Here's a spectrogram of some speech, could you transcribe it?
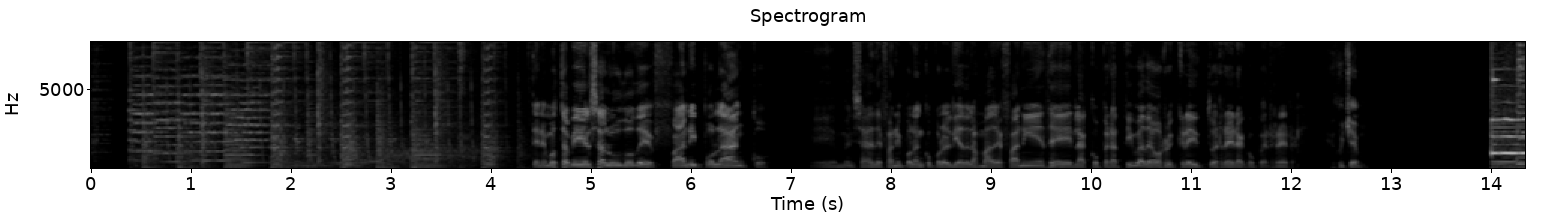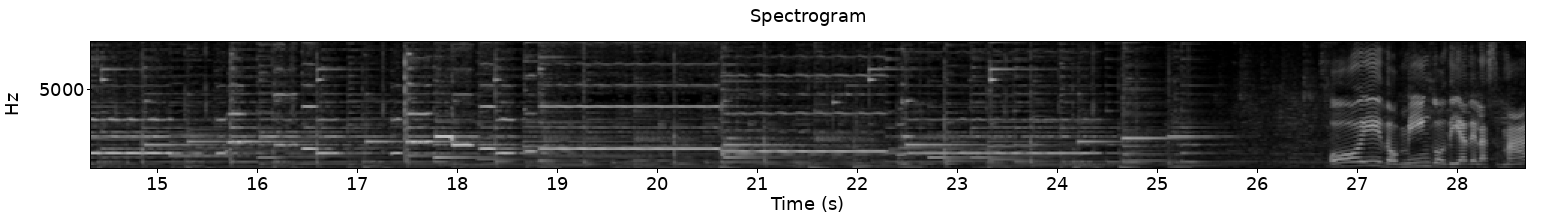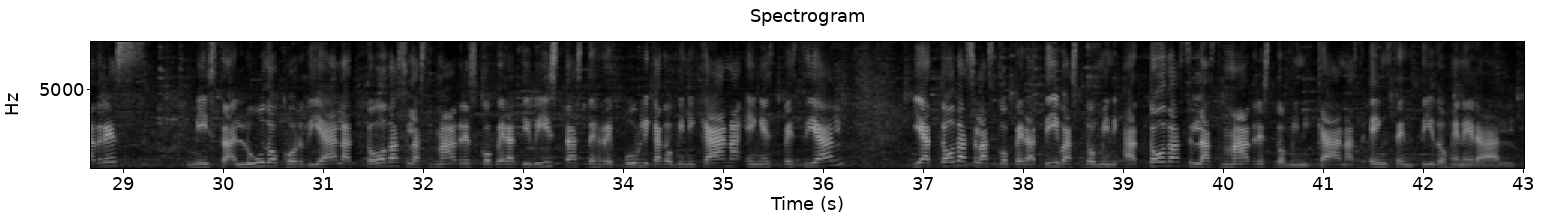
Tenemos también el saludo de Fanny Polanco. Eh, mensajes de Fanny Polanco por el Día de las Madres. Fanny es de la Cooperativa de Ahorro y Crédito Herrera Coperrera. Escuchemos. Hoy domingo, Día de las Madres, mi saludo cordial a todas las madres cooperativistas de República Dominicana en especial y a todas las cooperativas, a todas las madres dominicanas en sentido general.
